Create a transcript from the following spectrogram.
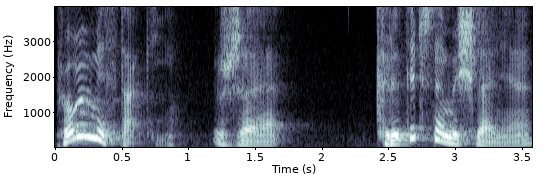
Problem jest taki, że krytyczne myślenie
